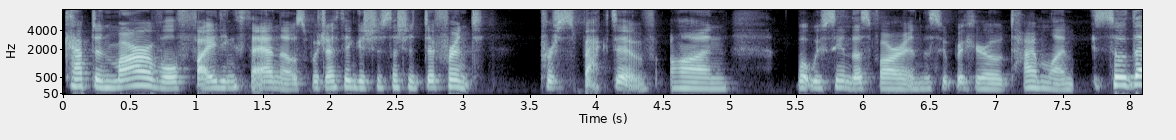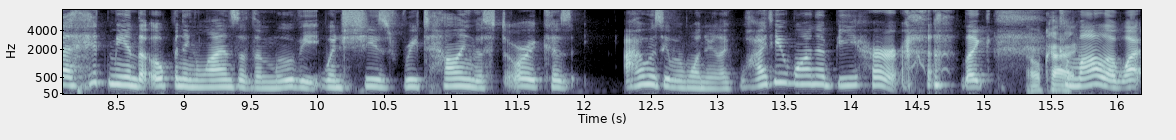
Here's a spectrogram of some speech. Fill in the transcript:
Captain Marvel fighting Thanos, which I think is just such a different perspective on what we've seen thus far in the superhero timeline. So that hit me in the opening lines of the movie when she's retelling the story because I was even wondering like why do you want to be her? like okay. Kamala, why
